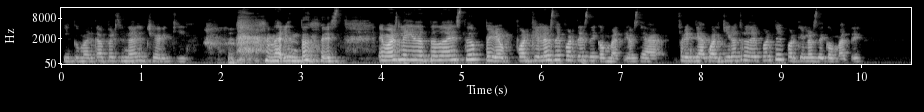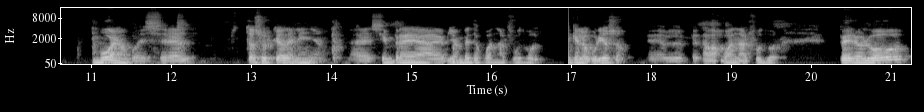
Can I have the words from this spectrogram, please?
y tu marca personal Cherokee. vale, entonces, hemos leído todo esto, pero ¿por qué los deportes de combate? O sea, frente a cualquier otro deporte, ¿por qué los de combate? Bueno, pues eh, esto surgió de niño. Eh, siempre eh, yo empecé jugando al fútbol, que lo curioso, empezaba jugando al fútbol, pero luego,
